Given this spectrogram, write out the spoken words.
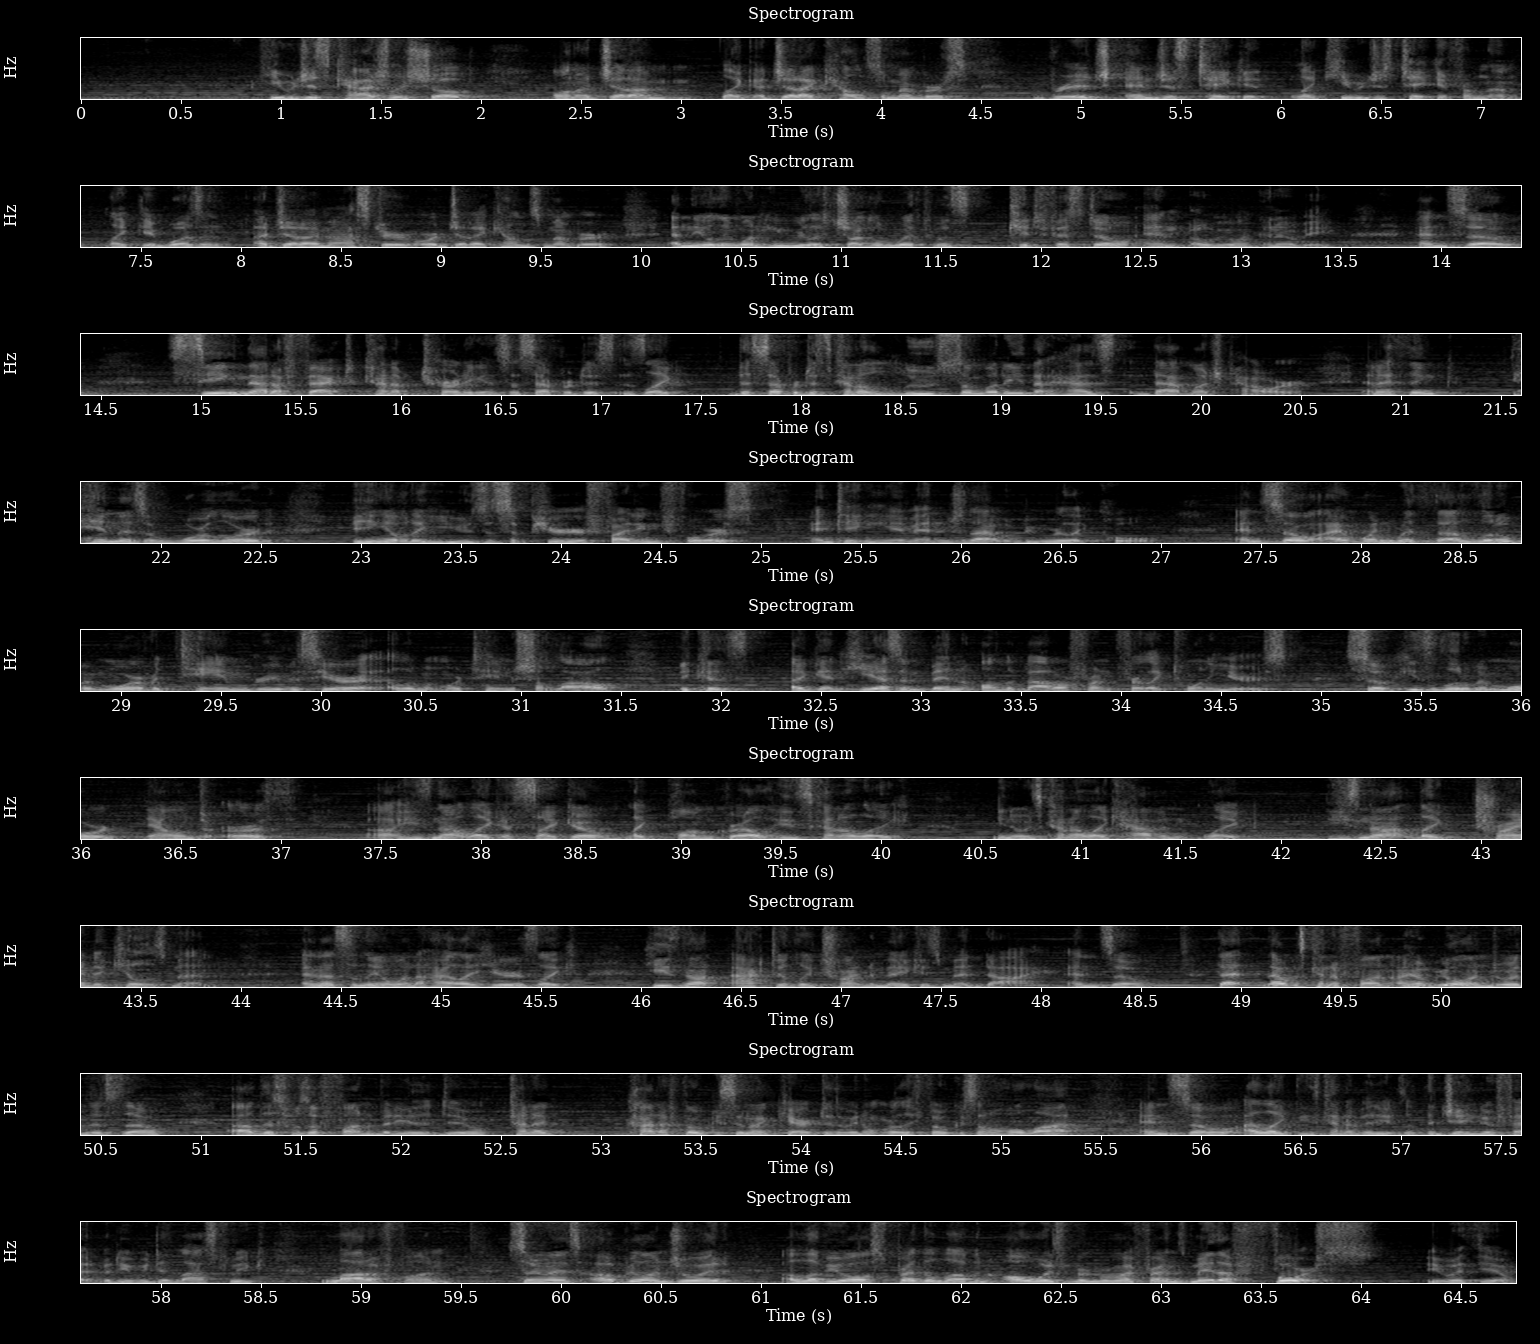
he would just casually show up on a Jedi like a Jedi Council member's bridge and just take it like he would just take it from them. Like it wasn't a Jedi Master or Jedi Council member. And the only one he really struggled with was Kit Fisto and Obi Wan Kenobi. And so seeing that effect kind of turn against the separatists is like the separatists kind of lose somebody that has that much power. And i think him as a warlord being able to use a superior fighting force and taking advantage of that would be really cool and so I went with a little bit more of a tame Grievous here, a little bit more tame Sheelal, because again, he hasn't been on the battlefront for like 20 years. So he's a little bit more down to earth. Uh, he's not like a psycho like Pong Krell. He's kind of like, you know, he's kind of like having like, he's not like trying to kill his men and that's something I want to highlight here is like he's not actively trying to make his men die, and so that that was kind of fun. I hope you all enjoyed this though. Uh, this was a fun video to do, kind of kind of focusing on character that we don't really focus on a whole lot, and so I like these kind of videos, like the Jango Fett video we did last week. A lot of fun. So anyways, I hope you all enjoyed. I love you all. Spread the love, and always remember, my friends, may the Force be with you.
